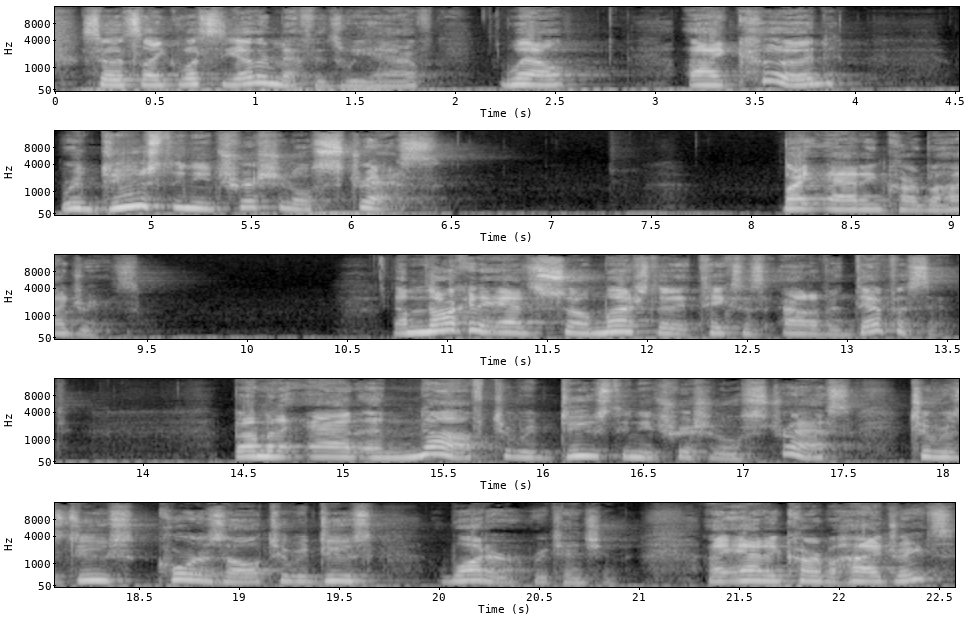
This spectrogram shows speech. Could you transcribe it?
so it's like, what's the other methods we have? Well, I could reduce the nutritional stress by adding carbohydrates. I'm not going to add so much that it takes us out of a deficit, but I'm going to add enough to reduce the nutritional stress, to reduce cortisol, to reduce water retention. I added carbohydrates,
